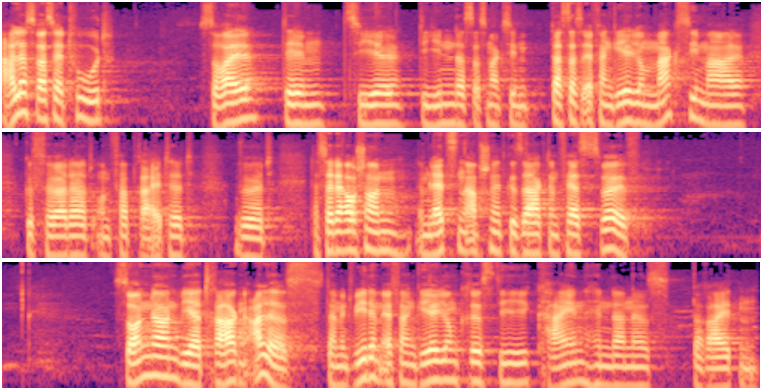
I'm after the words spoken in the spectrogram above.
Alles, was er tut, soll dem Ziel dienen, dass das, Maxim, dass das Evangelium maximal gefördert und verbreitet wird. Das hat er auch schon im letzten Abschnitt gesagt in Vers 12. Sondern wir ertragen alles, damit wir dem Evangelium Christi kein Hindernis bereiten.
